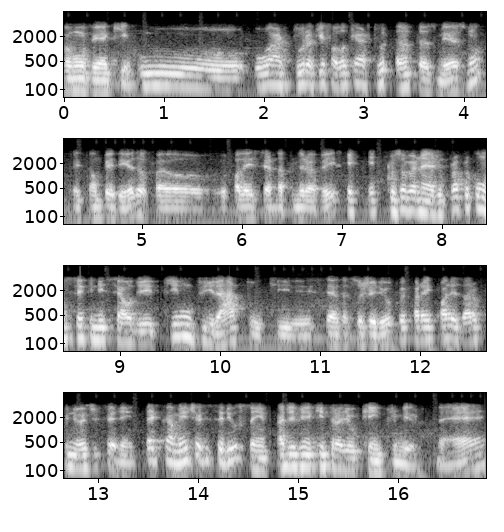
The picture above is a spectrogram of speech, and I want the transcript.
Vamos ver aqui. O, o Arthur aqui falou que é Arthur Antas mesmo. Então, beleza, eu, eu, eu falei certo da primeira vez. Professor Bernard, o próprio conceito inicial de triunvirato que César sugeriu foi para equalizar opiniões diferentes. Tecnicamente, ele seria o centro. Adivinha quem traria o quem primeiro? É.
